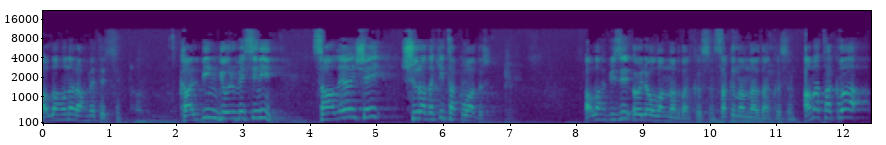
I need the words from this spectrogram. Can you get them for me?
Allah ona rahmet etsin. Kalbin görmesini sağlayan şey şuradaki takvadır. Allah bizi öyle olanlardan kılsın, sakınanlardan kılsın. Ama takva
